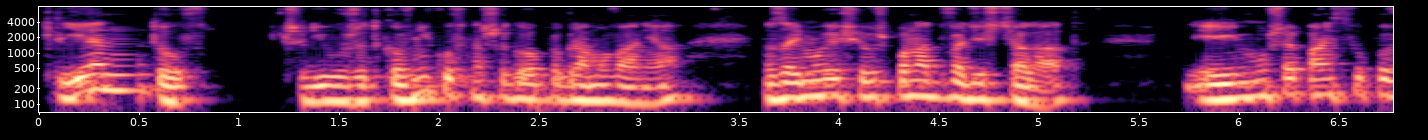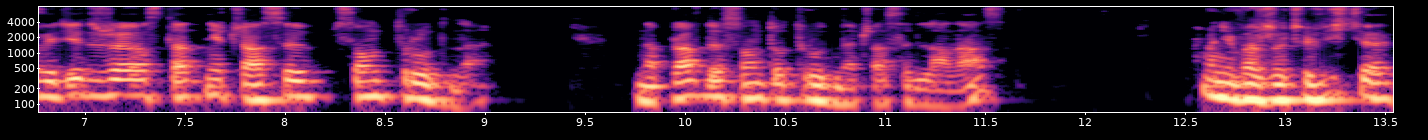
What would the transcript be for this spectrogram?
klientów, czyli użytkowników naszego oprogramowania, no zajmuje się już ponad 20 lat. I muszę Państwu powiedzieć, że ostatnie czasy są trudne. Naprawdę są to trudne czasy dla nas, ponieważ rzeczywiście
